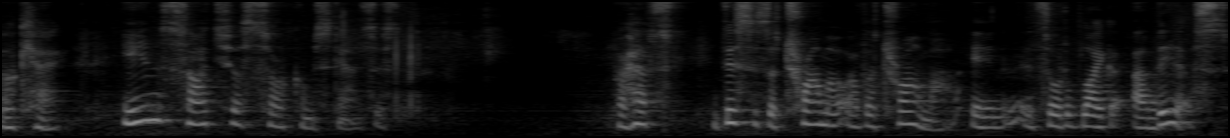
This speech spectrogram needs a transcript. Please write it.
Okay, in such a circumstances, perhaps this is a trauma of a trauma, and it's sort of like abyss.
